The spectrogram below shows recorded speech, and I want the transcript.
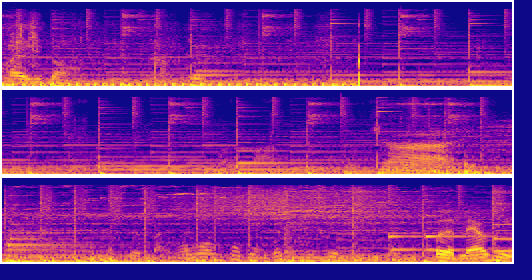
ตรงนี้อะนอนไปดีกว่าใช่ เปิดไปเพราะว่าพวกผมก็จะมีขึ้น เปิดแล้วพี่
